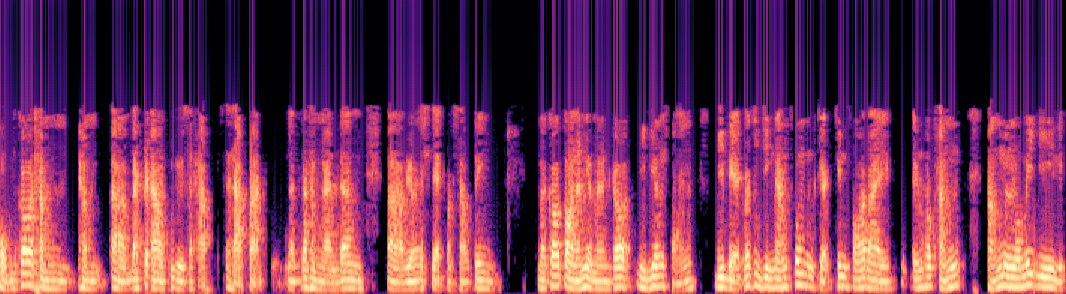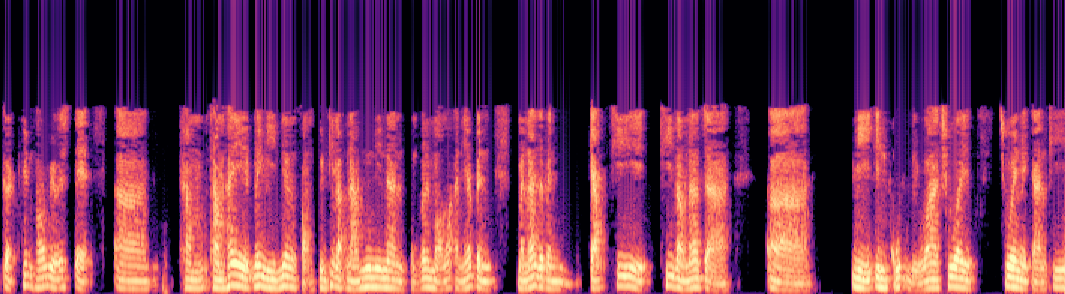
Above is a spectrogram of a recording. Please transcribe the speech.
ผมก็ทำทำแบ็กกราวด์คือสถาสถาปัตย์แล้วก็ทำงานด้านอ่า real estate consulting แล้วก็ตอนนั้นเนี่ยมันก็มีเรื่องของดีเบตว่าจริงๆน้ำท่วมมันเกิดขึ้นเพราะอะไร เป็นเพราะผังผังเมืองเราไม่ดีหรือเกิดขึ้นเพราะ real estate ทำทำให้ไม่มีเรื่องของพื้นที่รับน้ำนู่นนี่นั่น ผมก็เลยมองว่าอันนี้เป็นมันน่าจะเป็นแกลบที่ที่เราน่าจะมีอินพุตหรือว่าช่วยช่วยในการที่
